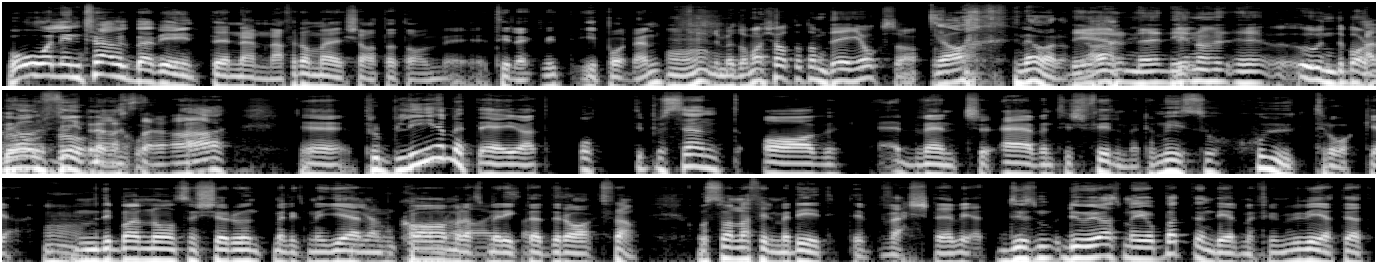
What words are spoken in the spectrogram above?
Och All In Travel behöver jag inte nämna för de har jag tjatat om eh, tillräckligt i podden. Mm, men de har tjatat om dig också. Ja, det har de. Det är, ja. det är någon eh, underbar Ja, vi har en fin relation. Ja. Ja. Problemet är ju att 80% av adventure, äventyrsfilmer, de är så sjukt tråkiga. Mm, Det är bara någon som kör runt med liksom en hjälmkamera som är riktad exakt. rakt fram. Och sådana filmer, det är typ det värsta jag vet. Du, du och jag som har jobbat en del med film, vi vet att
